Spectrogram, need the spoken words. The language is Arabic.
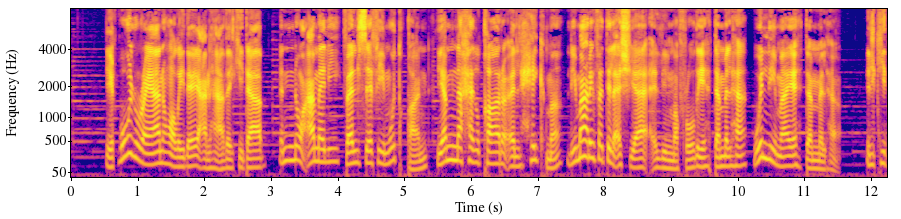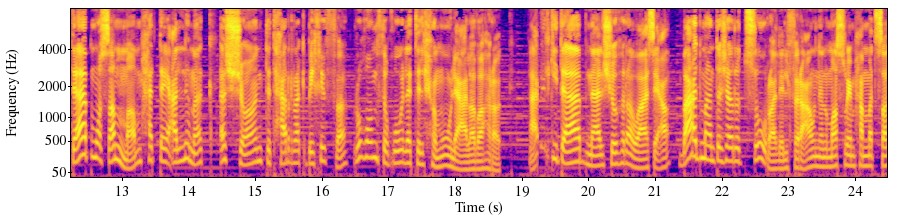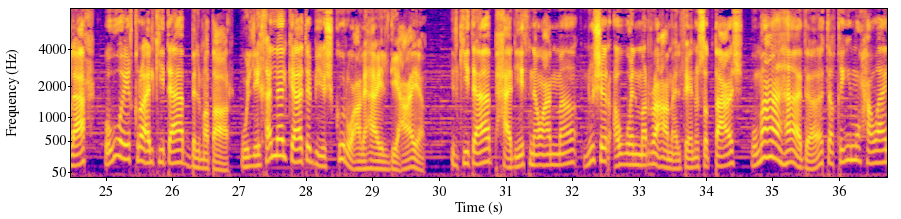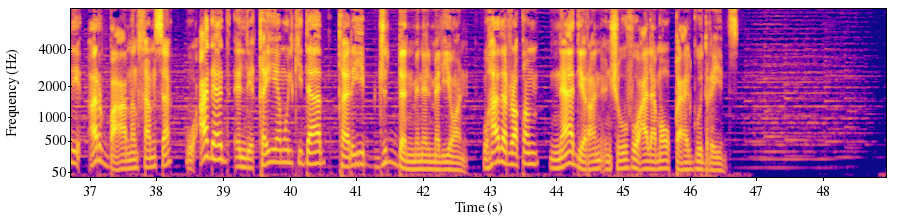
يقول ريان هوليداي عن هذا الكتاب أنه عملي فلسفي متقن يمنح القارئ الحكمة لمعرفة الأشياء اللي المفروض يهتم لها واللي ما يهتم لها. الكتاب مصمم حتى يعلمك شلون تتحرك بخفة رغم ثقل الحمولة على ظهرك. هذا الكتاب نال شهرة واسعة بعد ما انتشرت صورة للفرعون المصري محمد صلاح وهو يقرأ الكتاب بالمطار واللي خلى الكاتب يشكره على هاي الدعاية. الكتاب حديث نوعا ما نشر أول مرة عام 2016 ومع هذا تقييمه حوالي أربعة من خمسة وعدد اللي قيموا الكتاب قريب جدا من المليون. وهذا الرقم نادرا نشوفه على موقع Goodreads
